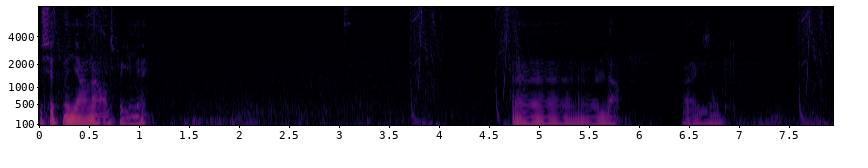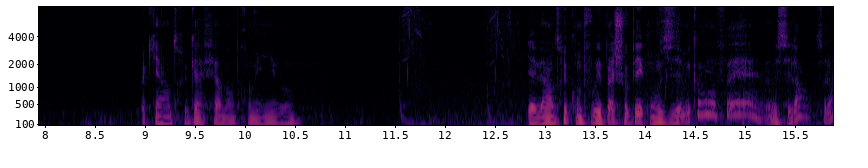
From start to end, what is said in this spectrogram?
de cette manière-là, entre guillemets. Euh, là, par exemple. Je crois qu'il y a un truc à faire dans le premier niveau. Il y avait un truc qu'on pouvait pas choper, qu'on se disait, mais comment on fait? Euh, C'est là, c'est là.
